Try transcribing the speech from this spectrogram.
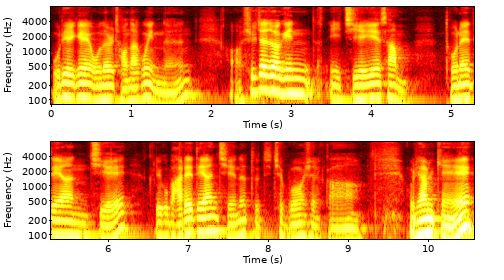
우리에게 오늘 전하고 있는 어, 실제적인 이 지혜의 삶, 돈에 대한 지혜, 그리고 말에 대한 지혜는 도대체 무엇일까? 우리 함께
